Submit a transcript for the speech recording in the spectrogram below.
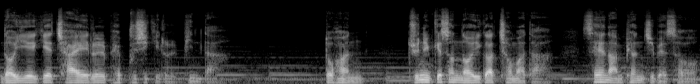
너희에게 자애를 베푸시기를 빈다. 또한 주님께서 너희가 저마다 새 남편 집에서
